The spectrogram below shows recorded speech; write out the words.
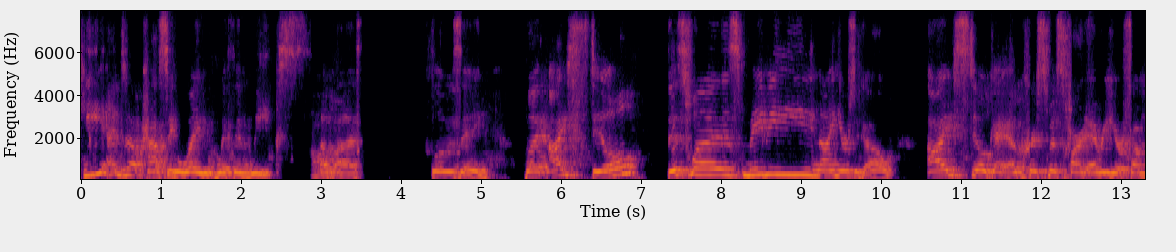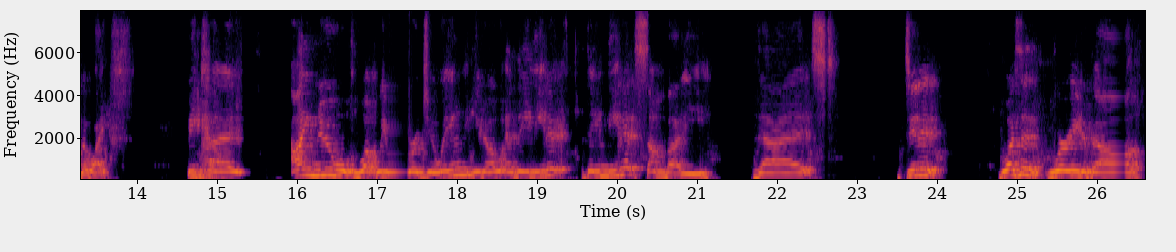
he ended up passing away within weeks oh. of us closing. But I still, this was maybe nine years ago. I still get a Christmas card every year from the wife because I knew what we were doing, you know, and they needed they needed somebody that didn't wasn't worried about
